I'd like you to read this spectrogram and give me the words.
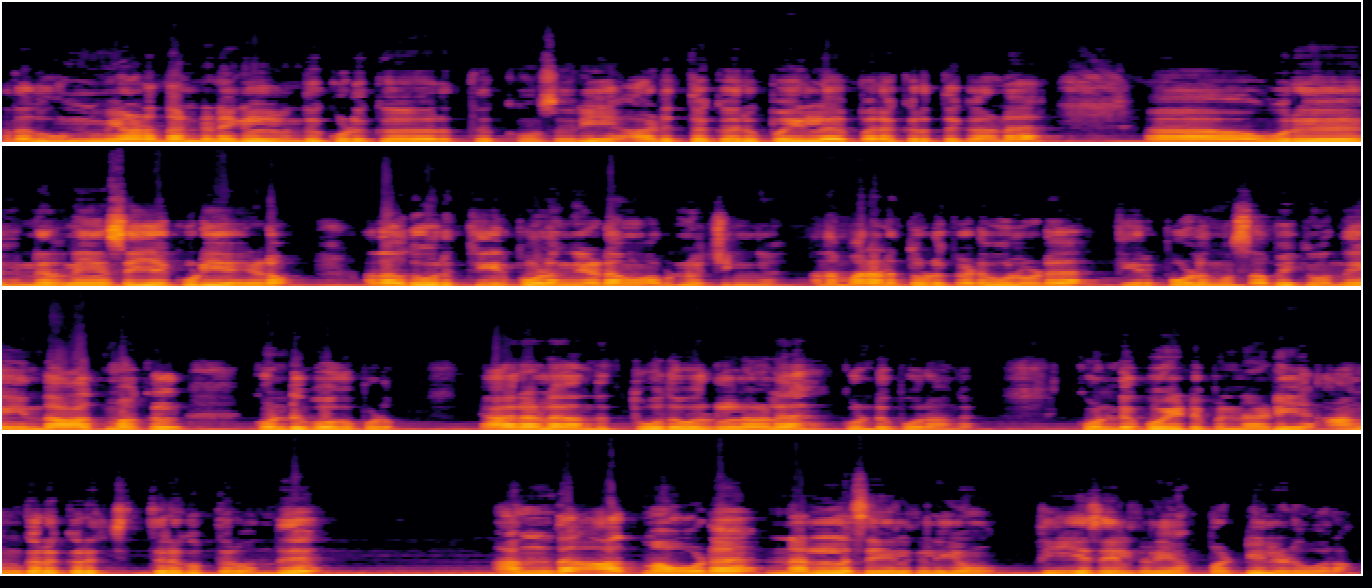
அதாவது உண்மையான தண்டனைகள் வந்து கொடுக்கறதுக்கும் சரி அடுத்த கருப்பையில் பிறக்கிறதுக்கான ஒரு நிர்ணயம் செய்யக்கூடிய இடம். அதாவது ஒரு தீர்ப்பு வழங்கும் இடம் அப்படின்னு வச்சுக்கோங்க. அந்த மரணத்தோட கடவுளோட தீர்ப்பு வழங்கும் சபைக்கு வந்து இந்த ஆத்மாக்கள் கொண்டு போகப்படும். யாரால்? அந்த தூதவர்களால் கொண்டு போகிறாங்க கொண்டு போயிட்ட பின்னாடி அங்கே இருக்கிற சித்திரகுப்தர் வந்து அந்த ஆத்மாவோட நல்ல செயல்களையும் தீய செயல்களையும் பட்டியலிடுவாராம்.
